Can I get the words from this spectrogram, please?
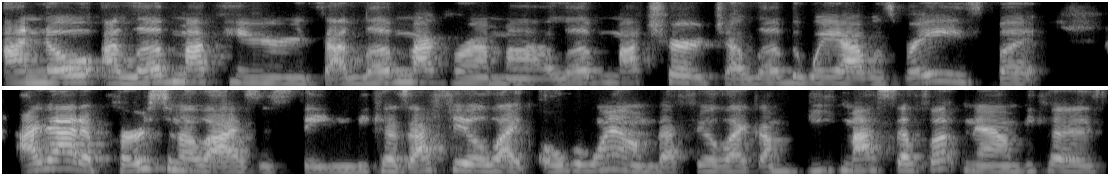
I know I love my parents, I love my grandma, I love my church, I love the way I was raised, but I gotta personalize this thing because I feel like overwhelmed. I feel like I'm beating myself up now because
